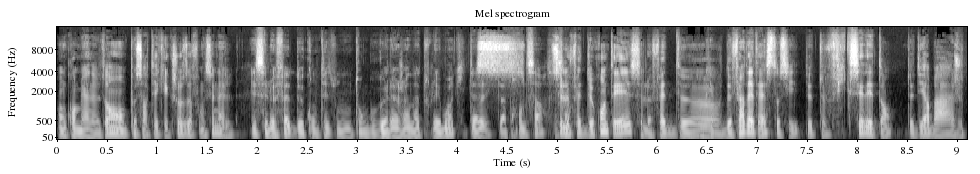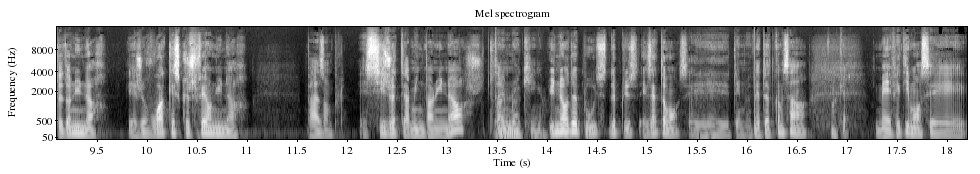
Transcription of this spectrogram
en combien de temps on peut sortir quelque chose de fonctionnel. Et c'est le fait de compter ton, ton Google Agenda tous les mois qui t'a- qui t'apprend ça C'est le fait de compter, c'est le fait de, de faire des tests aussi, de te fixer des temps, de dire bah je te donne une heure et je vois qu'est-ce que je fais en une heure, par exemple. Et si je termine par une heure, je Time blocking. une heure de plus, de plus, exactement. C'est une méthode comme ça. hein. Mais effectivement, c'est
